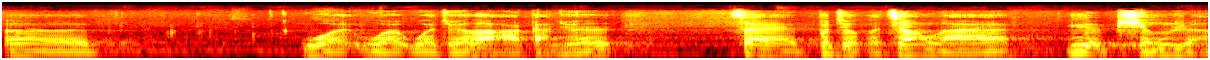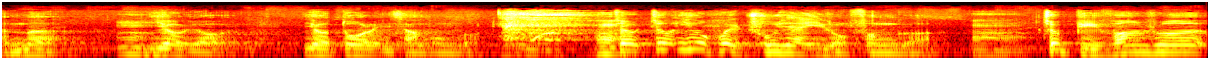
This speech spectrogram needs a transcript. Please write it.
呃，我我我觉得啊，感觉在不久的将来，乐评人们又有、又多了一项工作，就就又会出现一种风格，嗯。就比方说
